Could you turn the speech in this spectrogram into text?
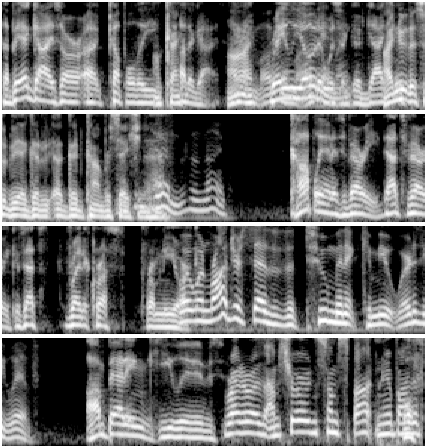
the bad guys are a couple of the Okay. other guys. All right. Ray Okay, Liotta okay, was a good guy. I knew this would be a good a good conversation to have. Good. This is nice. Copland is very. That's very because that's right across from New York. Wait, when Rodgers says it's a two-minute commute, where does he live? I'm betting he lives Right around, I'm sure in some spot nearby Well, the Florham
